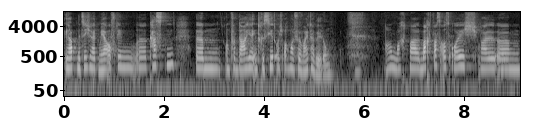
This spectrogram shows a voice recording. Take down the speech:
Ihr habt mit Sicherheit mehr auf dem äh, Kasten. Ähm, und von daher interessiert euch auch mal für Weiterbildung. Na, macht mal, macht was aus euch, weil ähm,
